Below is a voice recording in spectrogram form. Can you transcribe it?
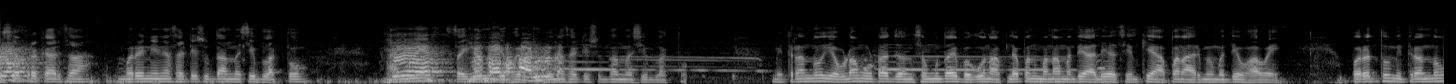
अशा प्रकारचा मरण येण्यासाठी सुद्धा नशीब लागतो आणि सैन्यामध्ये भरती होण्यासाठी सुद्धा नशीब लागतो. मित्रांनो एवढा मोठा जनसमुदाय बघून आपल्या पण मनामध्ये आले असेल की आपण आर्मीमध्ये व्हावे परंतु मित्रांनो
